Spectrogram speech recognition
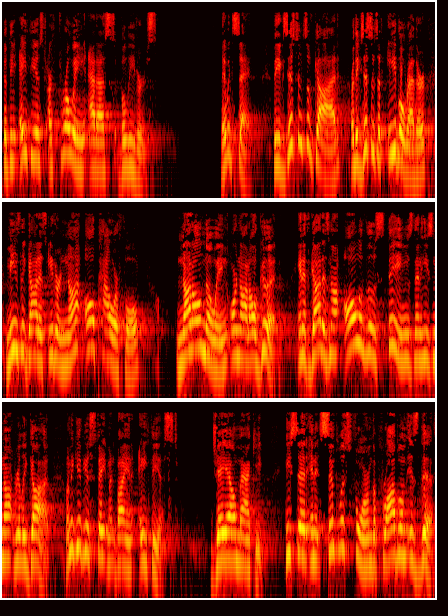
that the atheists are throwing at us believers. They would say, the existence of God, or the existence of evil rather, means that God is either not all powerful, not all knowing, or not all good. And if God is not all of those things, then He's not really God. Let me give you a statement by an atheist. J.L. Mackie. He said, in its simplest form, the problem is this.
